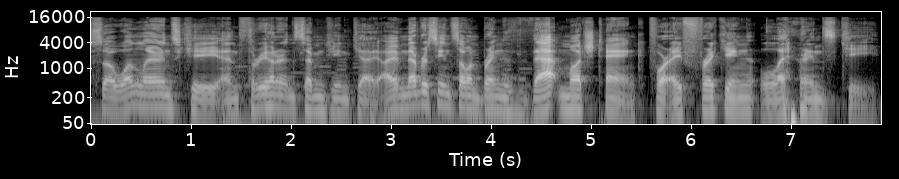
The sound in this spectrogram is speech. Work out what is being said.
So one Larran's key and 317k. I have never seen someone bring that much tank for a freaking Larran's key.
